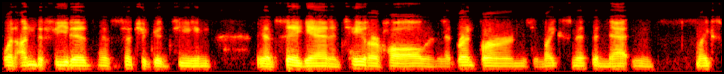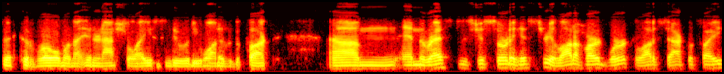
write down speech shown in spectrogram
went undefeated. It was such a good team. They had Seguin and Taylor Hall, and they had Brent Burns and Mike Smith and net, and Mike Smith could roam on that international ice and do what he wanted with the puck. Um, and the rest is just sort of history. A lot of hard work, a lot of sacrifice,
